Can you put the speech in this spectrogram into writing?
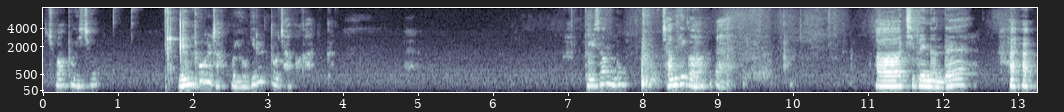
좋아 보이죠? 왼포를 잡고 여기를 또 잡아가니까. 더 이상 뭐 장기가 예. 아 집에 있는데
